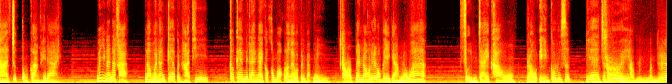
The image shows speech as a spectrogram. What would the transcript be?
หาจุดตรงกลางให้ได้ ไม่อย่างนั้นนะคะเรามานั่งแก้ปัญหาที่ก็แก้ไม่ได้ไงก็เขาบอกแล้วไงว่าเป็นแบบนี้ ครับ และน้องได้ลองพยายามแล้วว่า ฝืนใจเขาเราเองก็รู้สึกแย่จังเลยใช่ครับมันมันแย่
